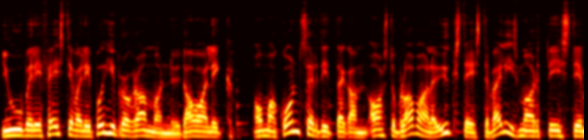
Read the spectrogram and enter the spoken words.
juubelifestivali põhiprogramm on nüüd avalik. oma kontserditega astub lavale üksteist välismaa artisti,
